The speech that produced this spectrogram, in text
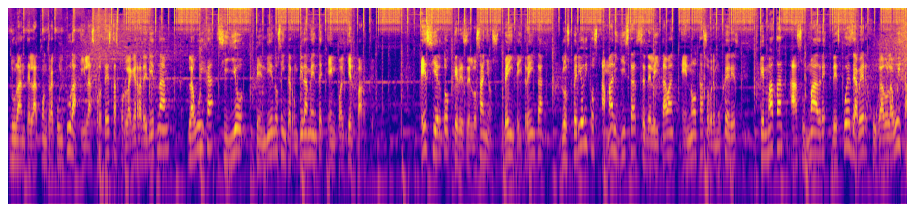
durante la contracultura y las protestas por la guerra de Vietnam, la Ouija siguió vendiéndose interrumpidamente en cualquier parte. Es cierto que desde los años 20 y 30, los periódicos amarillistas se deleitaban en notas sobre mujeres que matan a su madre después de haber jugado la Ouija,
